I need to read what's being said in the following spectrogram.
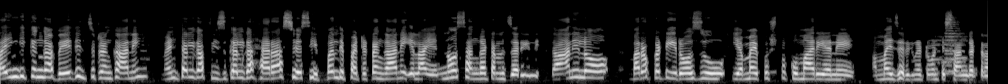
లైంగికంగా వేధించడం కానీ మెంటల్గా ఫిజికల్గా హెరాస్ చేసి ఇబ్బంది పెట్టడం కానీ ఇలా ఎన్నో సంఘటనలు జరిగింది దానిలో మరొకటి ఈరోజు రోజు ఈ అమ్మాయి పుష్పకుమారి అనే అమ్మాయి జరిగినటువంటి సంఘటన.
